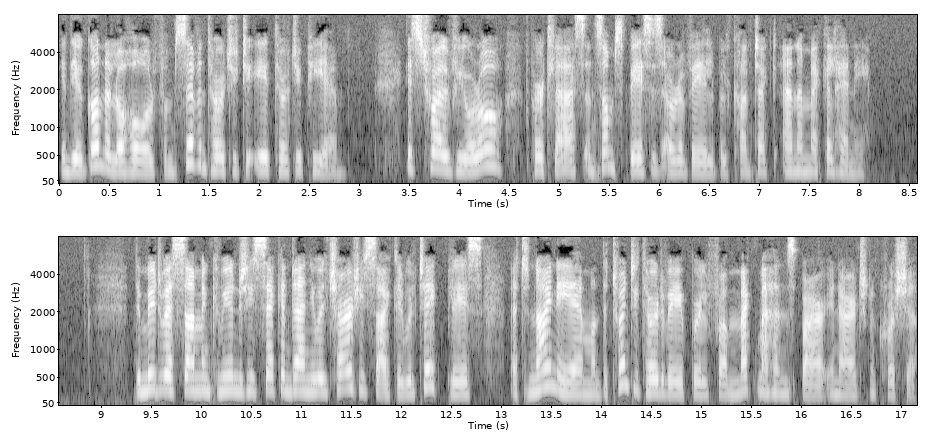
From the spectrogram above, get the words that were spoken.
in the Ogonnelloe Hall from 7:30 to 8:30 p.m. It's 12 euro per class and some spaces are available. Contact Anna McElhenney. The Midwest Simon Community's second annual charity cycle will take place at 9am on the 23rd of April from McMahon's Bar in Ardnacrusha.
